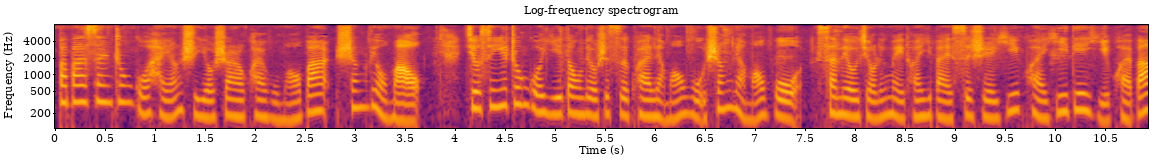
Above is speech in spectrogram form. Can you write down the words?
八八三中国海洋石油十二块五毛八，升六毛；九四一中国移动六十四块两毛五，升两毛五；三六九零美团一百四十一块一，跌一块八。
